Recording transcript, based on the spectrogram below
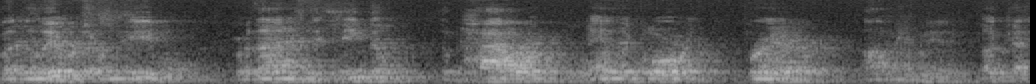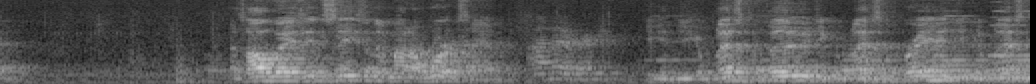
but deliver us from evil. For thine is the kingdom, the power, and the glory forever. Amen. Okay. As always, in season, no matter where it's at. I know, right? You can, you can bless the food, you can bless the bread, you can bless the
